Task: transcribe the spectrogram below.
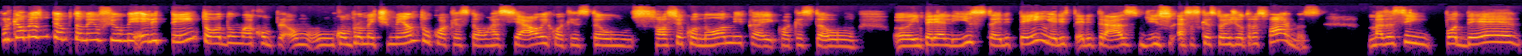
porque ao mesmo tempo também o filme ele tem todo uma, um, comprometimento com a questão racial e com a questão socioeconômica e com a questão ah, imperialista ele tem ele, ele traz isso, essas questões de outras formas. Mas assim poder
